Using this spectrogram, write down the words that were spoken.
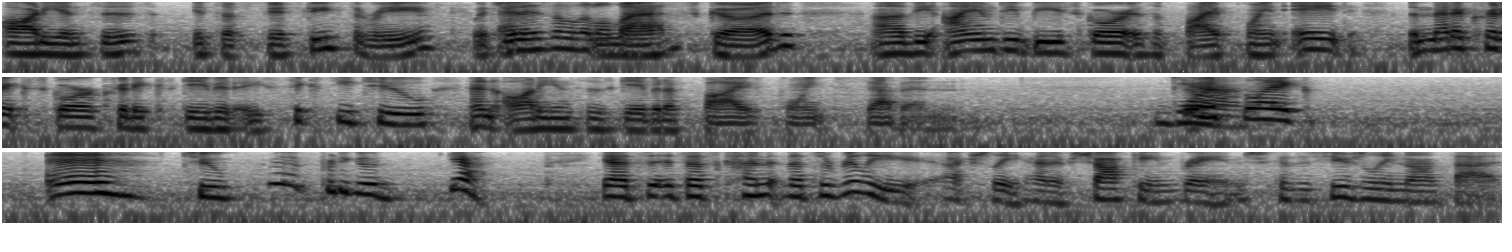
Audiences, it's a 53, which is, is a little less good. Uh, the IMDb score is a 5.8. The Metacritic score, critics gave it a 62, and audiences gave it a 5.7. So it's like, eh, to eh, pretty good. yeah. Yeah it's it, that's kind of that's a really actually kind of shocking range because it's usually not that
